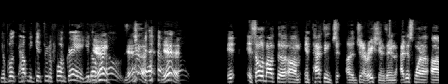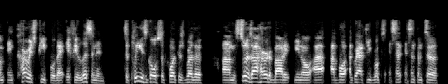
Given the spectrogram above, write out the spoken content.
your book helped me get through the fourth grade." You know, Yeah, who knows? yeah, yeah. knows? it, it's all about the um, impacting ge- uh, generations. And I just want to um, encourage people that if you're listening, to please go support this brother. Um, as soon as I heard about it, you know, I, I bought, I grabbed three books and sent, and sent them to,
